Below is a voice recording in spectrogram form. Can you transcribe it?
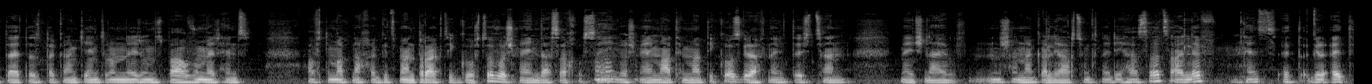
գիտահետազոտական կենտրոններում զբաղվում էր հենց ավտոմատ նախագծման պրակտիկ գործով ոչ միայն դասախոսային, ոչ միայն մաթեմատիկոս, գրաֆների տեսության մեջ նաև նշանակալի արդյունքների հասած, այլև հենց այդ այդ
